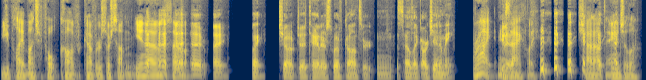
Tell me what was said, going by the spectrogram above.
you play a bunch of folk cover covers or something, you know? So right. Like showing up to a Taylor Swift concert and it sounds like Arch Enemy. right, You exactly. Shout out to Angela.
